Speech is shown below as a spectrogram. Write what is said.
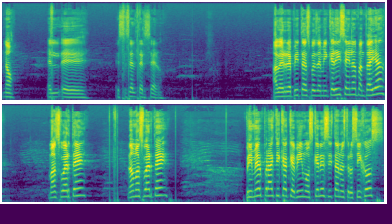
no, el, eh, este es el tercero. A ver, repita después de mí. ¿Qué dice en la pantalla? ¿Más fuerte? ¿No más fuerte? Primer práctica que vimos. ¿Qué necesitan nuestros hijos?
